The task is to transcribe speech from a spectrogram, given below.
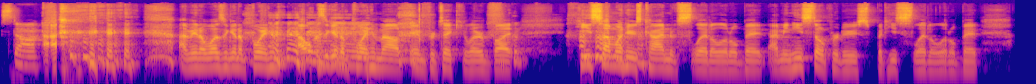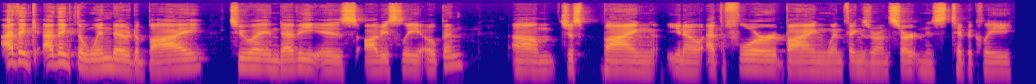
stock? I mean, I wasn't going to point him. I wasn't going to point him out in particular, but he's someone who's kind of slid a little bit. I mean, he's still produced, but he's slid a little bit. I think. I think the window to buy Tua and Devy is obviously open. Um, just buying, you know, at the floor, buying when things are uncertain is typically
